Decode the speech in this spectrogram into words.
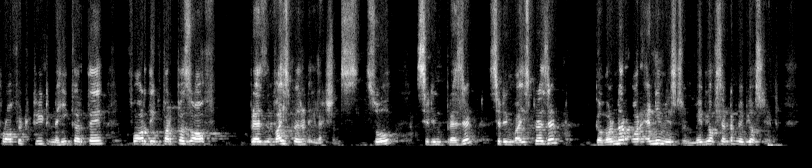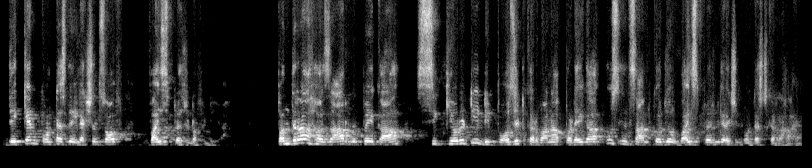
प्रॉफिट ट्रीट नहीं करते for the purpose of vice president elections. So, sitting president sitting vice president governor और any minister, may be of centre, may be of state, they can contest the election of vice president of India. पंद्रह हज़ार रुपए का सिक्योरिटी डिपॉजिट करवाना पड़ेगा उस इंसान को जो वाइस प्रेसिडेंट इलेक्शन कॉन्टेस्ट कर रहा है।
